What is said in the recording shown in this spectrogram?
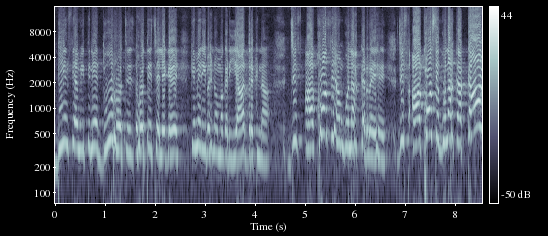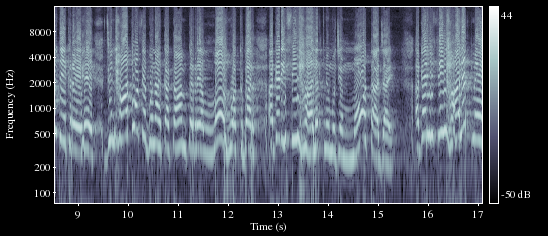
दीन से हम इतने दूर होते होते चले गए कि मेरी बहनों, मगर याद रखना, जिस आँखों से हम गुनाह कर रहे हैं, जिस आँखों से गुनाह का काम देख रहे हैं, जिन हाथों से गुनाह का काम कर रहे हैं, अल्लाह अकबर, अगर इसी हालत में मुझे मौत आ जाए अगर इसी हालत में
